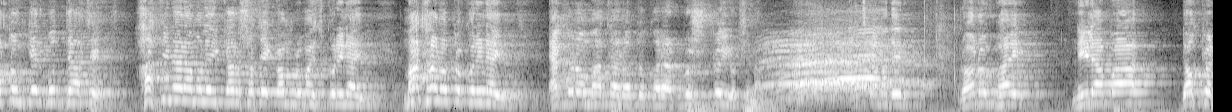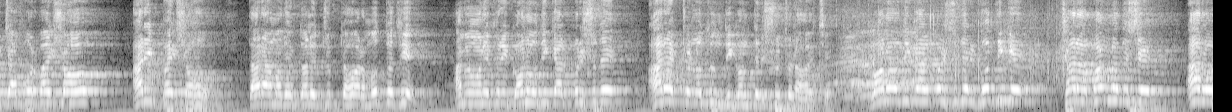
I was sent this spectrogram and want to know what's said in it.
আতঙ্কের মধ্যে আছে। হাসিনার আমলেই কারোর সাথে কম্প্রোমাইজ করি নাই, মাথা নত করি নাই। এখনও মাথা নত করার প্রশ্নই ওঠে না। আজকে আমাদের রনক ভাই, নীলাপা, ডক্টর জাফর ভাই সহ, আরিফ ভাই সহ, তারা আমাদের দলে যুক্ত হওয়ার মধ্য দিয়ে আমি মনে করি গণ অধিকার পরিষদে আর একটা নতুন দিগন্তের সূচনা হয়েছে। গণ অধিকার পরিষদের গতিকে সারা বাংলাদেশে আরও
